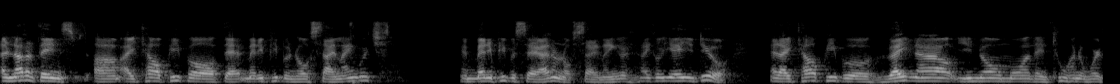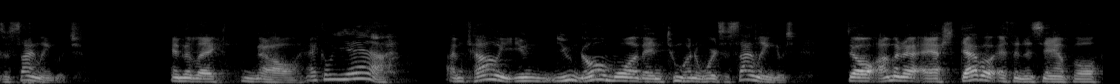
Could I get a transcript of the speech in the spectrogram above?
another thing um, I tell people that many people know sign language, and many people say, I don't know sign language. I go, yeah, you do. And I tell people, right now, you know more than 200 words of sign language. And they're like, no. I go, yeah. I'm telling you, you, you know more than 200 words of sign language. So I'm going to ask Debra as an example,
